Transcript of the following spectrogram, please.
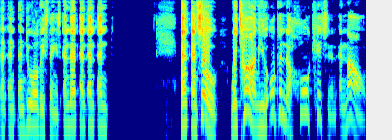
and, and, and do all these things. And then, and, and, and, and, and so with time, he opened the whole kitchen, and now,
